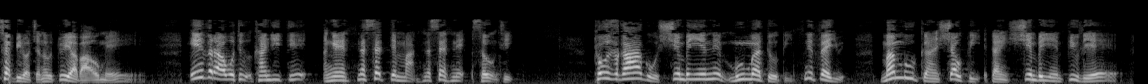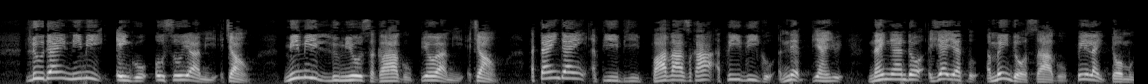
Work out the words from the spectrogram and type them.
ဆက်ပြီးတော့ကျွန်တော်တို့တွေ့ရပါအောင်မယ်ဧဒရာဝတ္ထုအခန်းကြီး1အငယ်27မှ22အဆုံးအထိထိုစကားကိုရှင်ဘရင်နှင့်မူးမတ်တို့သည်နှစ်သက်၍မတ်မှုကံလျှောက်သည့်အတိုင်းရှင်ဘရင်ပြုလျက်လူတိုင်းမိမိအိမ်ကိုအုပ်စိုးရမည်အကြောင်းမိမိလူမျိုးစကားကိုပြောရမည်အကြောင်းအတိုင်းတိုင်းအပြည်ပြည်ဘာသာစကားအသီးသီးကိုအ내ပြန်၍နိုင်ငံတော်အရရသို့အမိန့်တော်စာကိုပေးလိုက်တော်မူ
